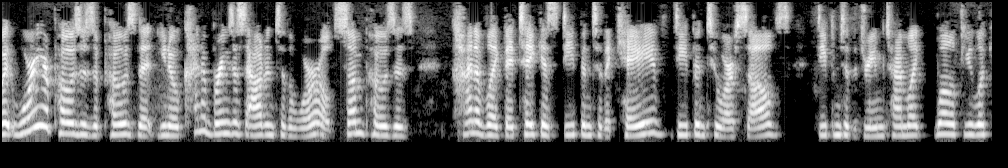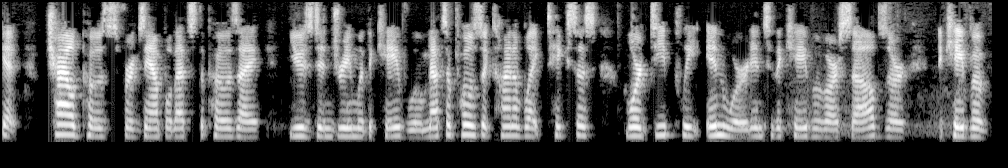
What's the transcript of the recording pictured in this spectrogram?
But warrior pose is a pose that, you know, kind of brings us out into the world. Some poses kind of like they take us deep into the cave, deep into ourselves, deep into the dream time. Like, well, if you look at child pose, for example, that's the pose I used in Dream with the Cave Womb. That's a pose that kind of like takes us more deeply inward into the cave of ourselves or the cave of,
